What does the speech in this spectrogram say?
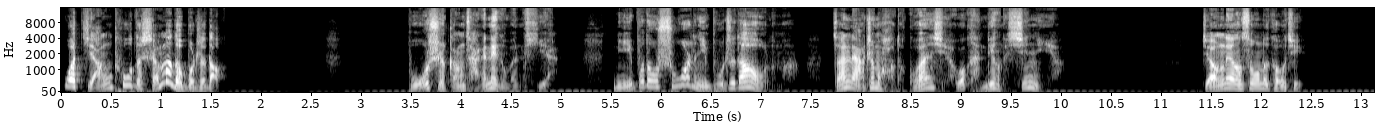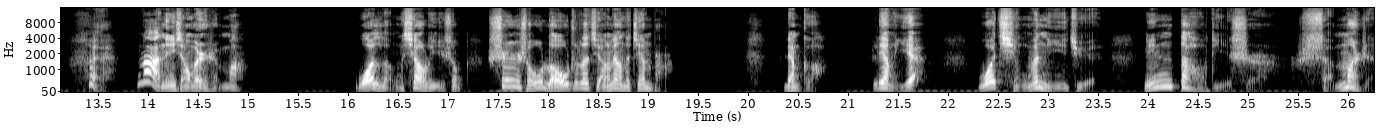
我蒋秃子什么都不知道。不是刚才那个问题，你不都说了你不知道了吗？咱俩这么好的关系，我肯定得信你呀。蒋亮松了口气，哼，那您想问什么？我冷笑了一声，伸手搂住了蒋亮的肩膀。亮哥，亮爷，我请问你一句，您到底是什么人？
